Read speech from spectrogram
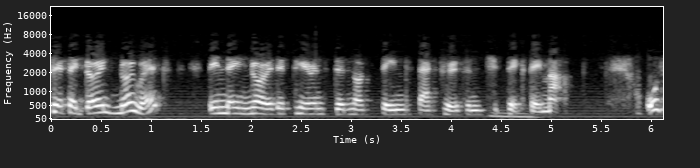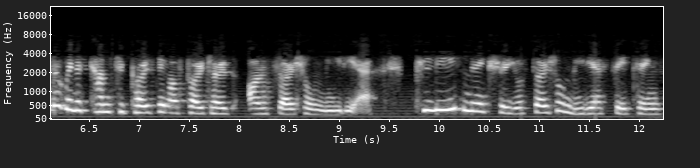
So if they don't know it, then they know their parents did not send that person to pick them up. Also, when it comes to posting of photos on social media, please make sure your social media settings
